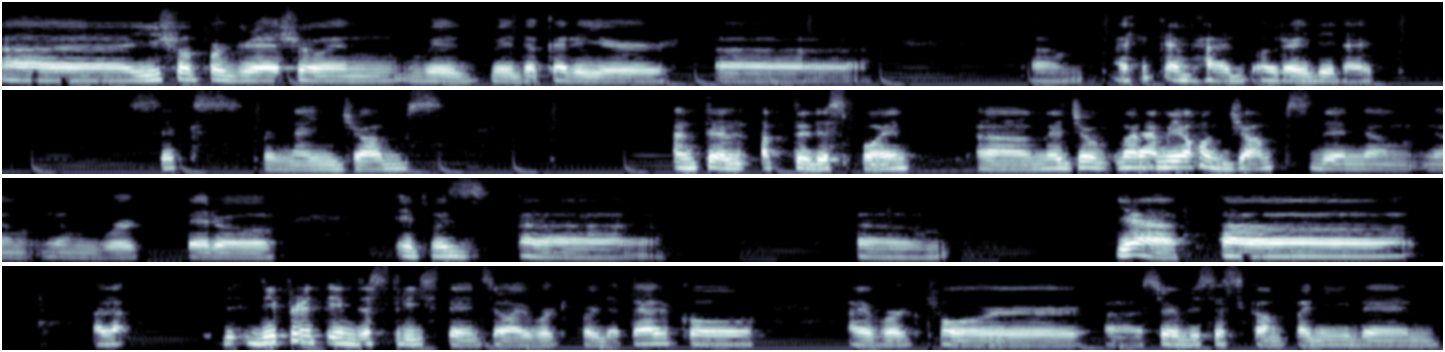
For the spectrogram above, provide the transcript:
uh, usual progression with with the career uh, um, I think I've had already like six or nine jobs until up to this point uh, medyo marami akong jumps din ng, ng, ng work pero it was uh, um, yeah uh, different industries then. So I worked for the telco I worked for a services company then.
